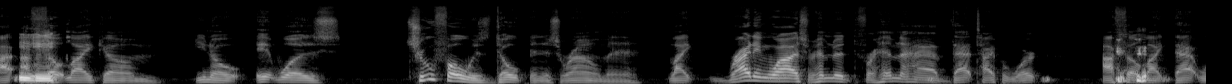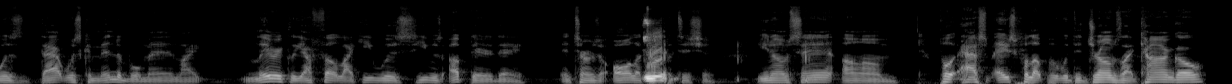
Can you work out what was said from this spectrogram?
I, mm-hmm. I felt like um, you know it was Trufo was dope in this round, man. Like writing wise, for him to for him to have that type of work I felt like that was that was commendable, man. Like lyrically, I felt like he was he was up there today in terms of all the competition. You know what I'm saying? Um, put have some apes pull up with the drums like Congo.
